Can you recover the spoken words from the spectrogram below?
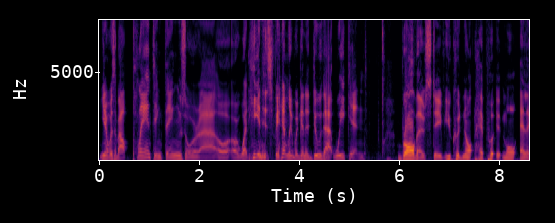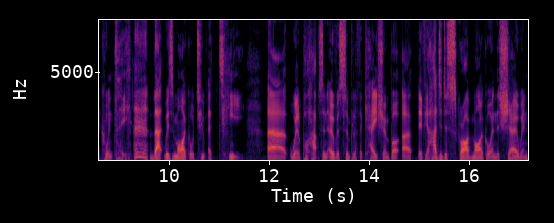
you know it was about planting things or, uh, or or what he and his family were going to do that weekend. Bravo, Steve. You could not have put it more eloquently. That was Michael to a T. Uh, well, perhaps an oversimplification, but uh, if you had to describe Michael in the show in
